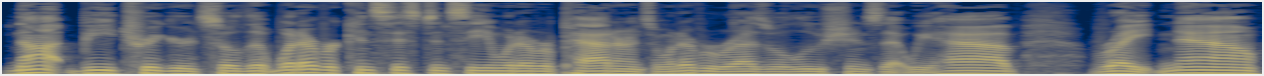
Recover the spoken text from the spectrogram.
not be triggered so that whatever consistency and whatever patterns and whatever resolutions that we have right now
